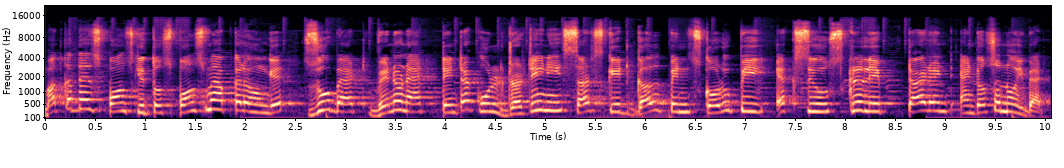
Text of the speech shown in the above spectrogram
बात करते हैं स्पॉन्स की तो स्पॉन्स में आपके लिए होंगे जू बैट वेनोनेट टेंटाकूल ड्रटिनी सर्सकिट गर्लपिन स्कोरूपी एक्सयू Skrelp Tyrunt and also Noibat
